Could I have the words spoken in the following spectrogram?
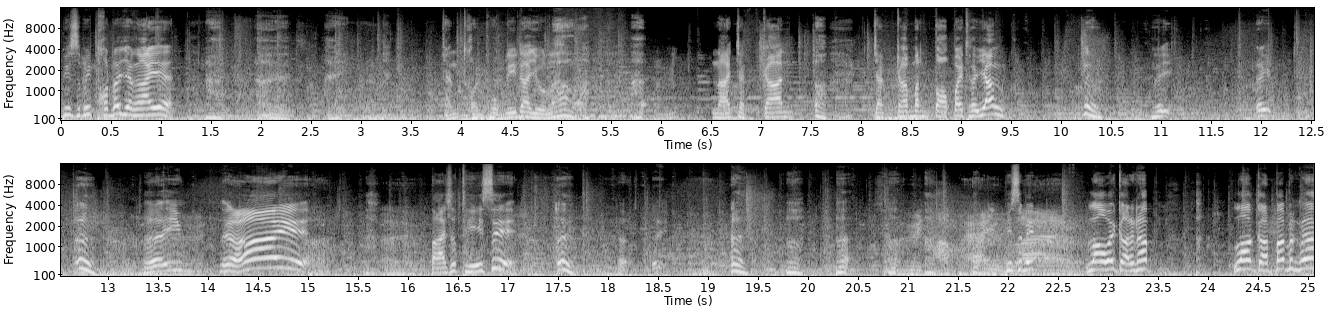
พี่สมิธทนได้ยังไงอะฉันทนพวกนี้ได้อยู่แล้ว นายจัดการจัดการมันต่อไปเถอะยัง เฮ้ย เฮ้ยเออเฮ้ย เฮ้ย ตายสักทีสิเออเออเออเออเออเออมีทางแพ้อยู่พี่สมิธรอไว้ก่อนนะครับ รอก่อนแป๊บนึงนะ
